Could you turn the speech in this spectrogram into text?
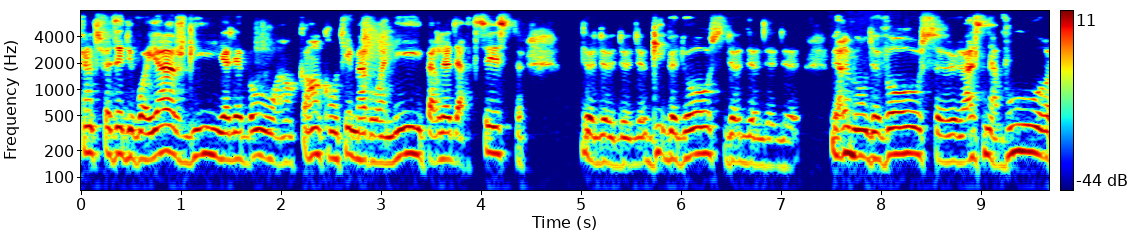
quand il faisait des voyages, Guy il allait bon rencontrer Marouani, il parlait d'artistes, de, de, de, Guy Bedos, de, de, Raymond DeVos, euh, Aznavour.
